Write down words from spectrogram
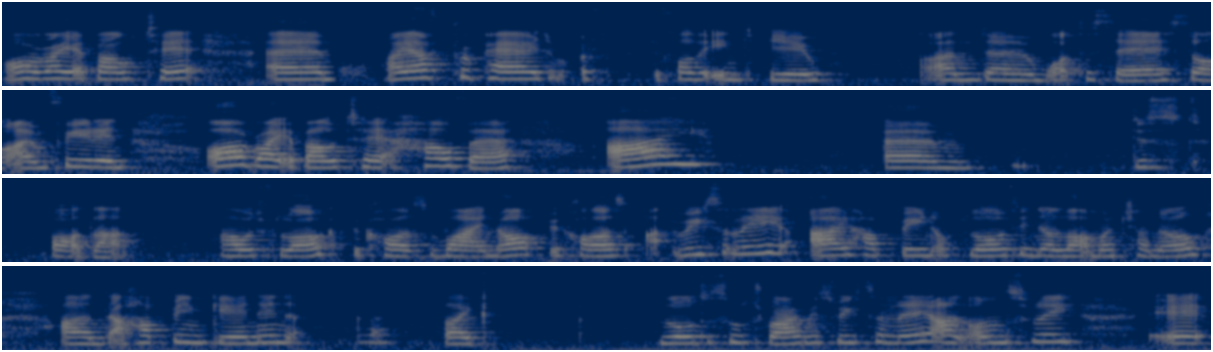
alright about it. Um, I have prepared for the interview and uh, what to say, so I'm feeling alright about it. However, I um, just thought that I would vlog because why not because recently I have been uploading a lot on my channel and I have been gaining uh, like loads of subscribers recently and honestly it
